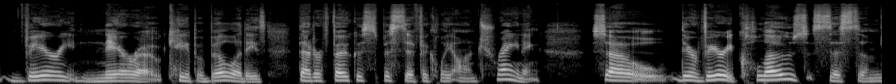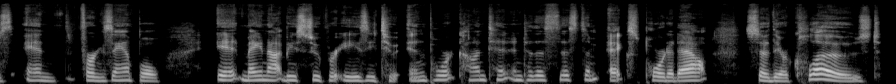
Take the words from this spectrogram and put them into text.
very narrow capabilities that are focused specifically on training. So they're very closed systems. And for example, it may not be super easy to import content into the system, export it out. So they're closed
